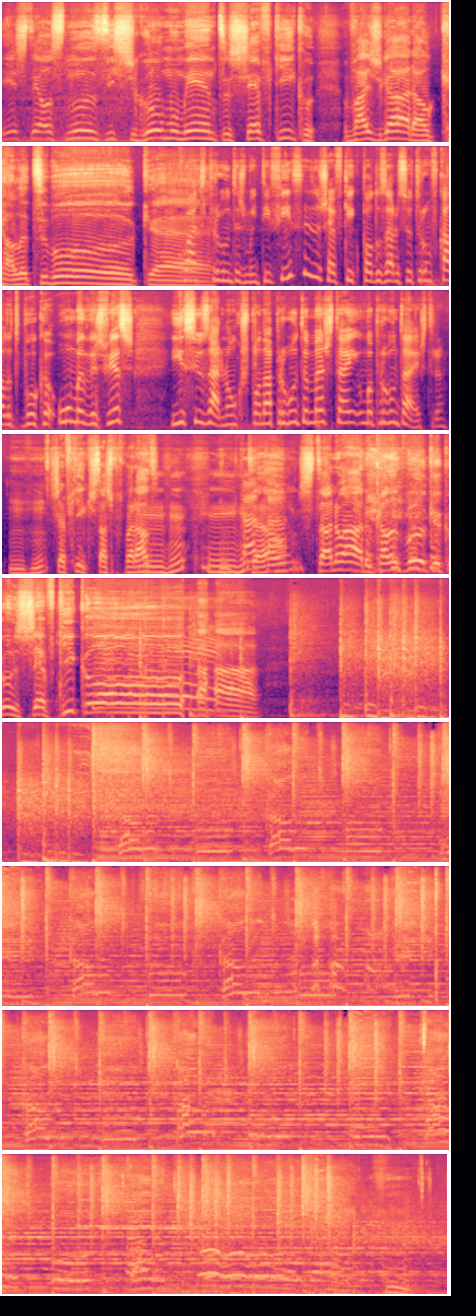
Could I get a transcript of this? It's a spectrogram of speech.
Este é o Snooze e chegou o momento. O chefe Kiko vai jogar ao Cala-te Boca. Quatro perguntas muito difíceis. O chefe Kiko pode usar o seu trunfo cala-te boca uma das vezes e se usar não responde à pergunta, mas tem uma pergunta extra. Uhum. Chefe Kiko, estás preparado? Então Tá, tá. está no ar o Cala-te Boca com o chefe Kiko.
